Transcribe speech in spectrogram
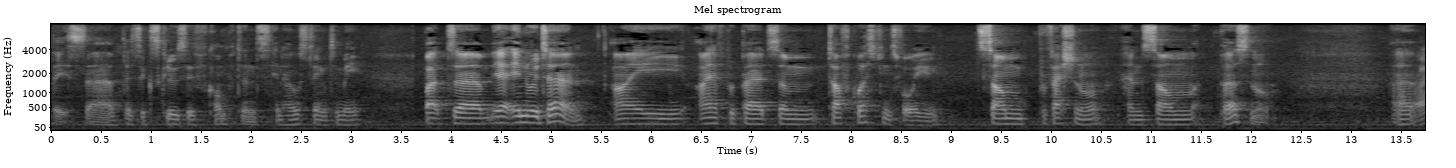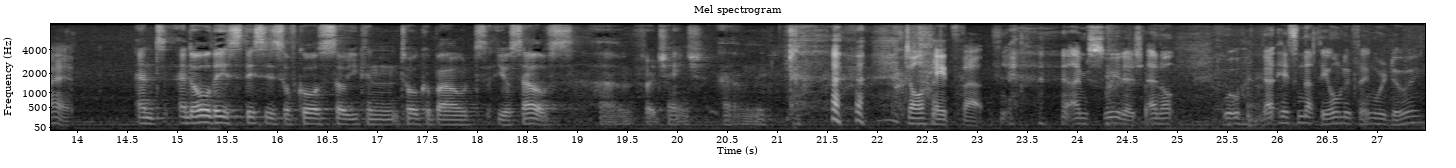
this uh, this exclusive competence in hosting to me. But um, yeah, in return, I I have prepared some tough questions for you, some professional and some personal. All right. And and all this this is of course so you can talk about yourselves um, for a change. Um, Joel hates that. I'm Swedish, and al- well, that isn't that the only thing we're doing.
